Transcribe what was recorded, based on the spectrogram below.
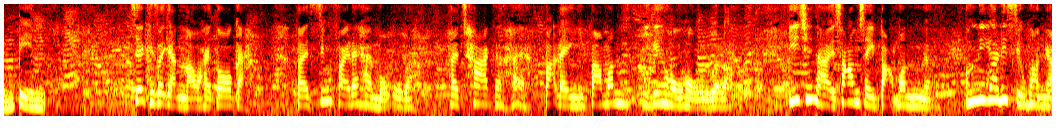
轉變。即係其實人流係多㗎，但係消費咧係冇㗎，係差㗎，係百零二百蚊已經好好㗎啦。以前係三四百蚊㗎，咁依家啲小朋友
